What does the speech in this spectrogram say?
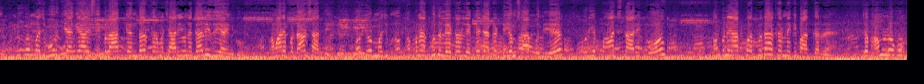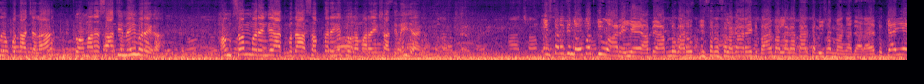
इनको मजबूर किया गया, इसी ब्लॉक के अंदर कर्मचारियों ने गाली दिया इनको। हमारे प्रधान साथी और जो अपना खुद लेटर लेके जाकर डीएम साहब को दिए और ये पाँच तारीख को अपने आप को आत्मदाह करने की बात कर रहे हैं। जब हम लोगों को पता चला तो हमारा साथी नहीं मरेगा। हम सब मरेंगे आत्मदाह सब करेंगे, केवल हमारा एक साथी नहीं जाएगा। इस तरह की नौबत क्यों आ रही है यहाँ पे? आप लोग आरोप जिस तरह से लगा रहे हैं कि बार बार लगातार कमीशन मांगा जा रहा है। तो क्या ये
